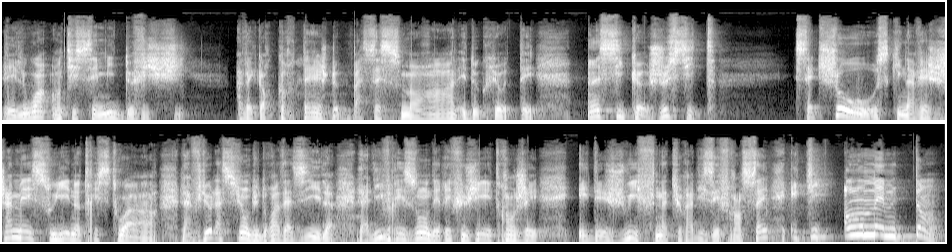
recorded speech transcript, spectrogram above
les lois antisémites de Vichy, avec leur cortège de bassesse morale et de cruauté, ainsi que, je cite, cette chose qui n'avait jamais souillé notre histoire, la violation du droit d'asile, la livraison des réfugiés étrangers et des juifs naturalisés français, et qui, en même temps,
